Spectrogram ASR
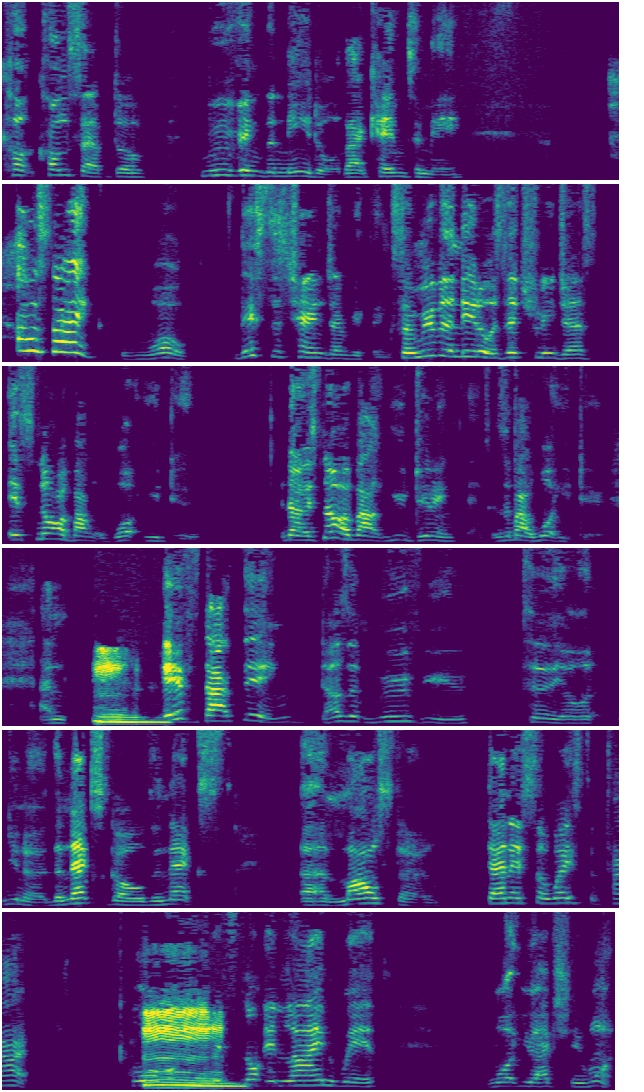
co- concept of moving the needle that came to me. I was like, whoa, this has changed everything. So moving the needle is literally just, it's not about what you do. No, it's not about you doing things. It's about what you do. And mm. if that thing doesn't move you to your, you know, the next goal, the next uh, milestone, then it's a waste of time. Or mm. it's not in line with what you actually want.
